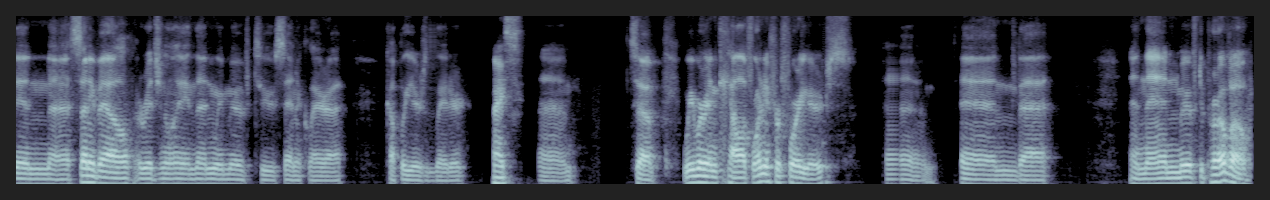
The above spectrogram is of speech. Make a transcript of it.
in uh, Sunnyvale originally, and then we moved to Santa Clara couple years later. Nice. Um, so we were in California for four years, um, and uh, and then moved to Provo.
